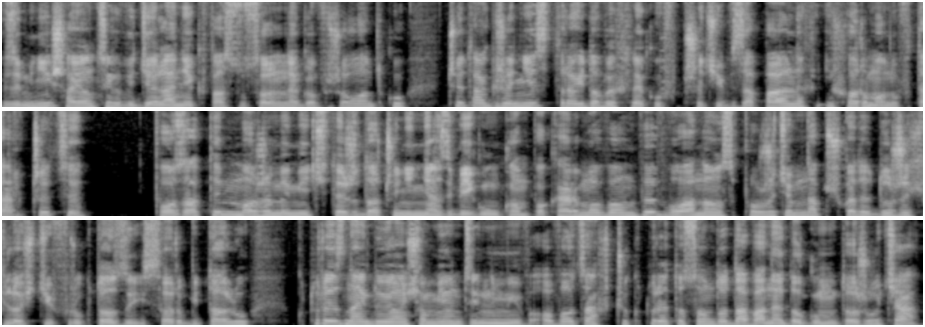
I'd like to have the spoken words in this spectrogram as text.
zmniejszających wydzielanie kwasu solnego w żołądku, czy także niesteroidowych leków przeciwzapalnych i hormonów tarczycy. Poza tym możemy mieć też do czynienia z biegunką pokarmową wywołaną spożyciem np. dużych ilości fruktozy i sorbitolu, które znajdują się m.in. w owocach, czy które to są dodawane do gum do rzucia.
